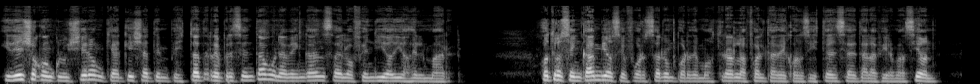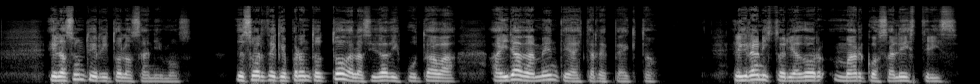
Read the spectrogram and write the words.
y de ello concluyeron que aquella tempestad representaba una venganza del ofendido dios del mar. Otros, en cambio, se esforzaron por demostrar la falta de consistencia de tal afirmación. El asunto irritó los ánimos, de suerte que pronto toda la ciudad disputaba airadamente a este respecto. El gran historiador Marcos Alestris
